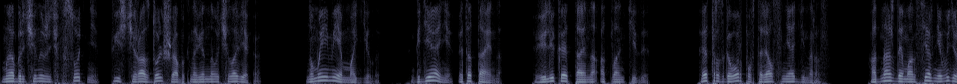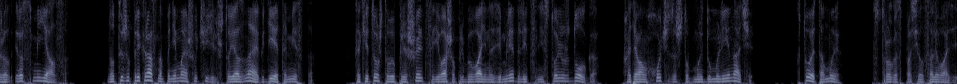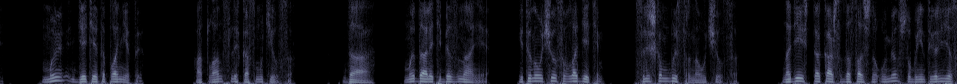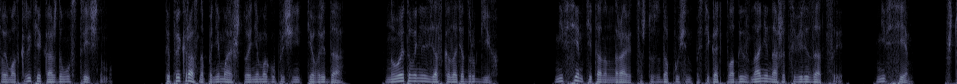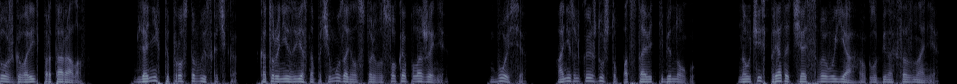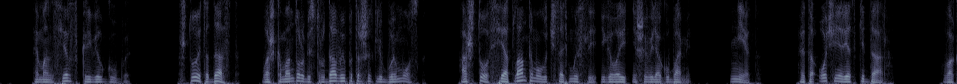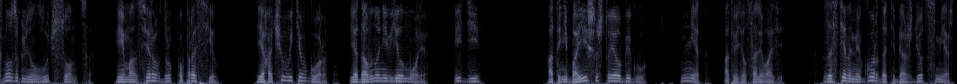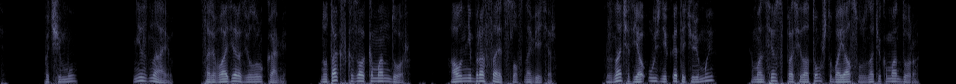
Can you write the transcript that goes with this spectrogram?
Мы обречены жить в сотни, тысячи раз дольше обыкновенного человека. Но мы имеем могилы. Где они? Это тайна. Великая тайна Атлантиды. Этот разговор повторялся не один раз. Однажды Мансер не выдержал и рассмеялся. Но ты же прекрасно понимаешь, учитель, что я знаю, где это место. Как и то, что вы пришельцы и ваше пребывание на земле длится не столь уж долго, хотя вам хочется, чтобы мы думали иначе. Кто это мы? Строго спросил Сальвазий. Мы – дети этой планеты. Атлант слегка смутился. Да, мы дали тебе знания, и ты научился владеть им. Слишком быстро научился. Надеюсь, ты окажешься достаточно умен, чтобы не твердить о своем открытии каждому встречному. Ты прекрасно понимаешь, что я не могу причинить тебе вреда, но этого нельзя сказать о других. Не всем титанам нравится, что ты допущен постигать плоды знаний нашей цивилизации. Не всем. Что уж говорить про таралов. Для них ты просто выскочка, который неизвестно почему занял столь высокое положение. Бойся. Они только и ждут, чтобы подставить тебе ногу. Научись прятать часть своего «я» в глубинах сознания. Эмансер скривил губы. Что это даст? Ваш командор без труда выпотрошит любой мозг. А что, все атланты могут читать мысли и говорить, не шевеля губами? Нет. Это очень редкий дар. В окно заглянул луч солнца, и Эмансер вдруг попросил. Я хочу выйти в город. Я давно не видел моря. Иди. А ты не боишься, что я убегу? Нет, ответил Сальвазий. За стенами города тебя ждет смерть. Почему? Не знаю. Сальвази развел руками. Но так сказал командор. А он не бросает слов на ветер. Значит, я узник этой тюрьмы? Эмансер спросил о том, что боялся узнать у командора.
